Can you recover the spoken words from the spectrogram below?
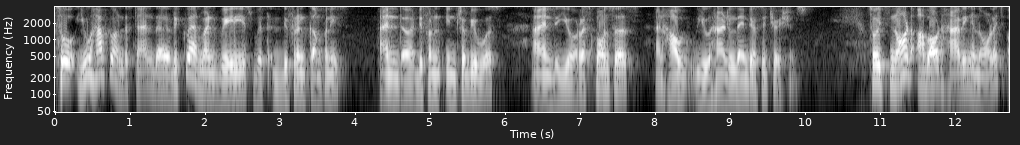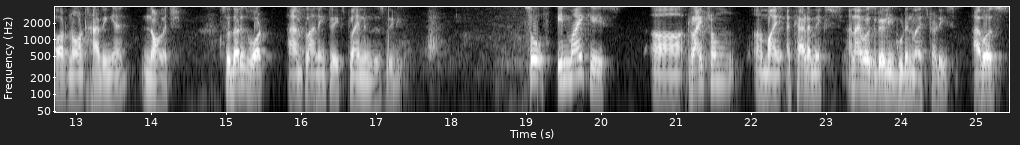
So you have to understand the requirement varies with different companies and uh, different interviewers and your responses and how you handle the entire situations. So it's not about having a knowledge or not having a knowledge. So that is what I am planning to explain in this video. So in my case, right from uh, my academics and I was really good in my studies. I was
